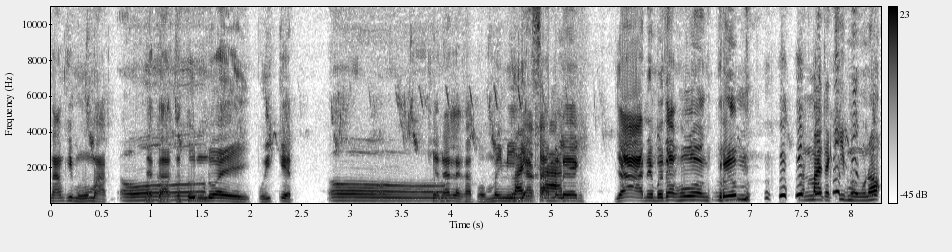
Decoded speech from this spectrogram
น้ำขี้หมูหมัก โอ้แล้วก็กระตุ้นด้วยปุ๋ยเกล็ด โอ้แค่นั้นแหละครับผมไม่มีไร้ยาฆ่าสารแมลงยาเนี่ยไม่ต้องห่วงตรึม มันมาจากขี้หมูเนาะ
